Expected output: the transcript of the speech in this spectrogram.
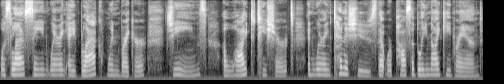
was last seen wearing a black windbreaker, jeans, a white t-shirt, and wearing tennis shoes that were possibly Nike brand.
